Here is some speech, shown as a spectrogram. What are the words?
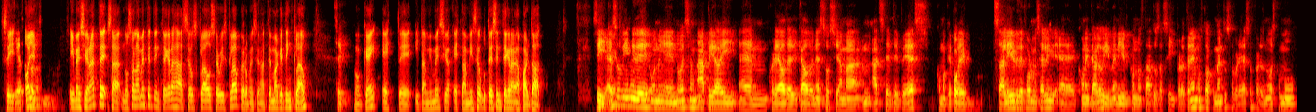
Sí, oye, y mencionaste, o sea, no solamente te integras a Sales Cloud, Service Cloud, pero mencionaste Marketing Cloud. Sí. Ok, este, y también, mencion, eh, también ustedes se integran a Pardot. Sí, eso viene de, eh, no es un API em, creado dedicado en eso, se llama um, HTTPS, como que oh. puede salir de forma eh, conectarlo y venir con los datos así. Pero tenemos documentos sobre eso, pero no es como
